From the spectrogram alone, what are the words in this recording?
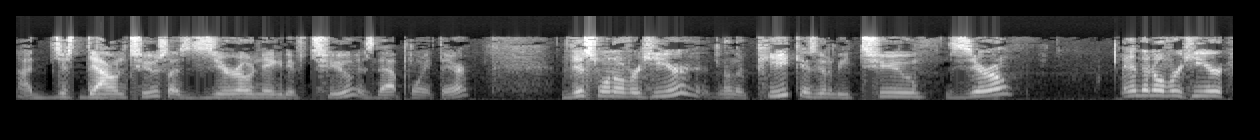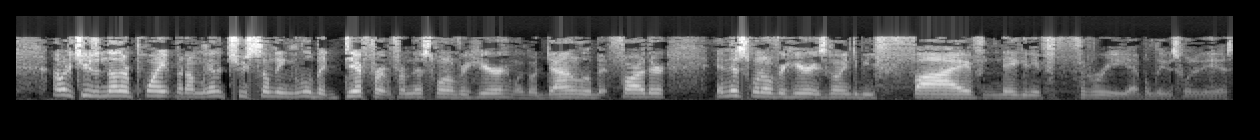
uh, just down 2. So that's 0, negative 2 is that point there. This one over here, another peak, is going to be 2, 0. And then over here, I'm going to choose another point, but I'm going to choose something a little bit different from this one over here. I'm going to go down a little bit farther. And this one over here is going to be 5, negative 3, I believe is what it is.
